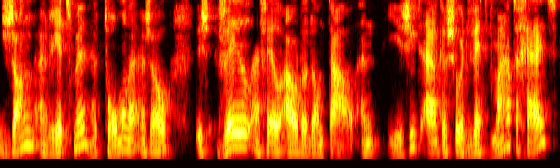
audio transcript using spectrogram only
zang en ritme, het trommelen en zo, is veel en veel ouder dan taal. En je ziet eigenlijk een soort wetmatigheid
